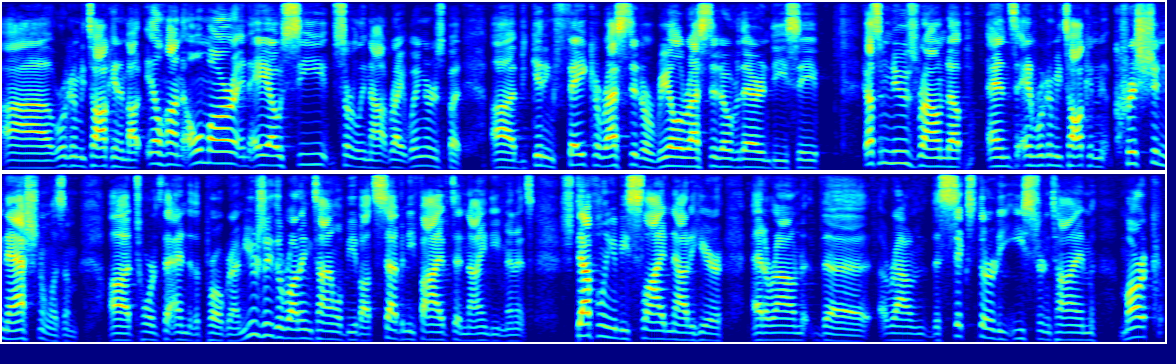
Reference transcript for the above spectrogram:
Uh, we're going to be talking about Ilhan Omar and AOC, certainly not right wingers, but uh, getting fake arrested or real arrested over there in D.C. Got some news roundup, and, and we're going to be talking Christian nationalism uh, towards the end of the program. Usually the running time will be about 75 to 90 minutes. It's definitely going to be sliding out of here at around the around the 6:30 Eastern time mark.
